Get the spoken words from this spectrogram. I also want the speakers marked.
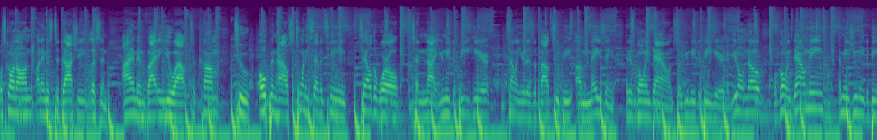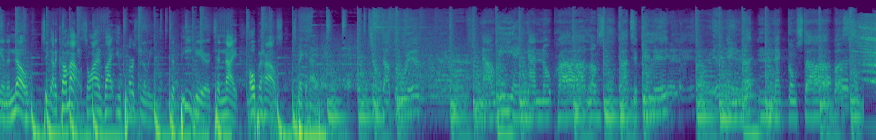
Speaker 1: What's going on? My name is Tedashii. Listen, I am inviting you out to come to Open House 2017. Tell the world tonight. You need to be here. I'm telling you, it is about to be amazing. It is going down, so you need to be here. And if you don't know what going down means, that means you need to be in the know. So you got to come out. So I invite you personally to be here tonight. Open House. Let's make it happen.
Speaker 2: Jumped out the whip. We ain't got no problems. Got to kill it. Ain't nothing that gon' stop us.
